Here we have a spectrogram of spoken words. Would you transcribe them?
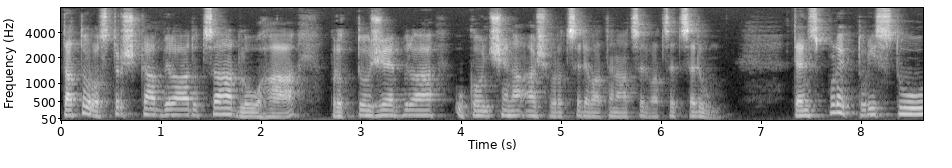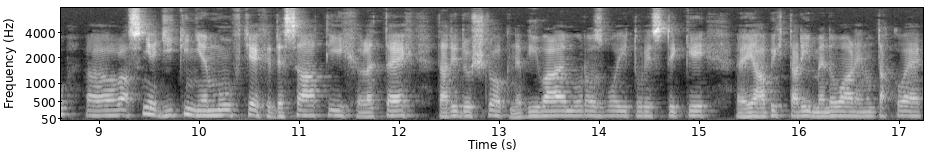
Tato roztržka byla docela dlouhá, protože byla ukončena až v roce 1927. Ten spolek turistů eh, vlastně díky němu v těch desátých letech tady došlo k nebývalému rozvoji turistiky. Eh, já bych tady jmenoval jenom takové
